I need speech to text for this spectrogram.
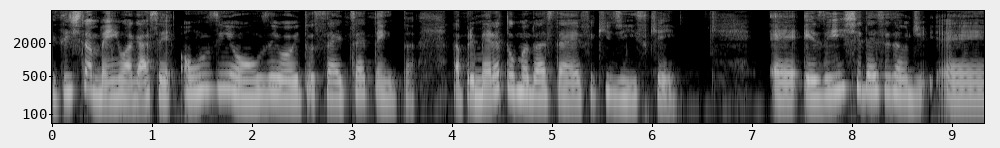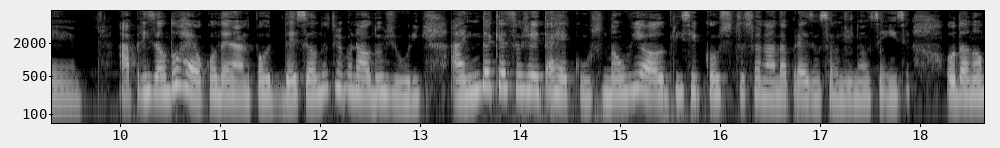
Existe também o HC 11118770, da primeira turma do STF, que diz que é, existe decisão de. É, a prisão do réu condenado por decisão do tribunal do júri, ainda que sujeita a recurso, não viola o princípio constitucional da presunção de inocência ou da não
